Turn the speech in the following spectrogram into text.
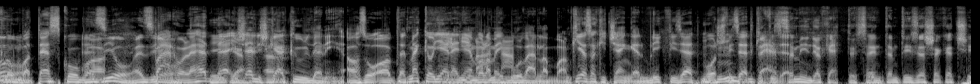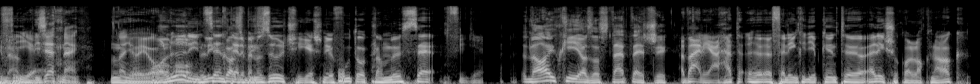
Decathlonba. Tesco-ba, Ez jó, ez jó. bárhol lehet, de és el is kell küldeni. Az, a, tehát meg kell, hogy jelenjen valamelyik bulvárlapban. Ki az, aki csenget? Blik fizet? Bors fizet? Ki Persze, fizet? mind a kettő szerintem tízeseket csinál. Fizetnek? Nagyon jó. A Lőrinc Centerben a zöldségesnél futottam össze, figyelj. Na, ki az aztán, tessék. Várjál, hát felénk egyébként elég sokan laknak.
